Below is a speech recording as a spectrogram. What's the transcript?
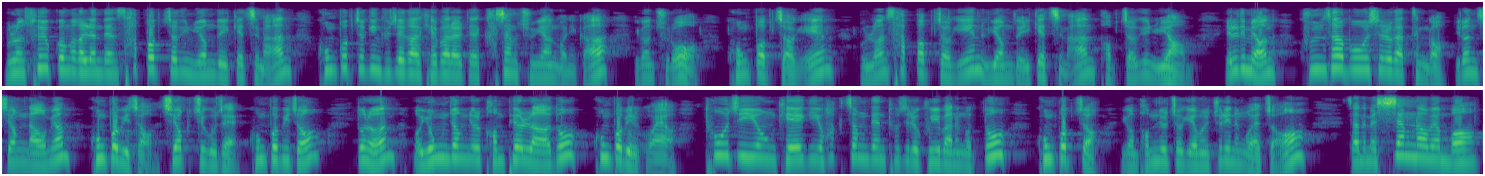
물론 소유권과 관련된 사법적인 위험도 있겠지만 공법적인 규제가 개발할 때 가장 중요한 거니까 이건 주로 공법적인 물론 사법적인 위험도 있겠지만 법적인 위험. 예를 들면 군사보호실 같은 거 이런 지역 나오면 공법이죠. 지역지구제 공법이죠. 또는 뭐 용적률 검표율 나와도 공법일 거예요. 토지 이용 계획이 확정된 토지를 구입하는 것도 공법적 이건 법률적 위험을 줄이는 거였죠. 자 그다음에 시장 나오면 뭐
